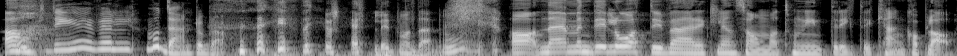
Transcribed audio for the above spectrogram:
Ah. Och det är väl modernt och bra. det är väldigt modernt. Mm. Ja, nej men det låter ju verkligen som att hon inte riktigt kan koppla av.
